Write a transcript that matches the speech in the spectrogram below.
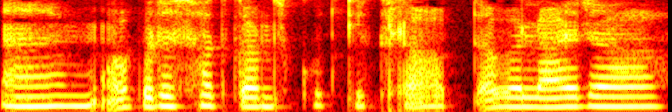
Ähm, aber das hat ganz gut geklappt. Aber leider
